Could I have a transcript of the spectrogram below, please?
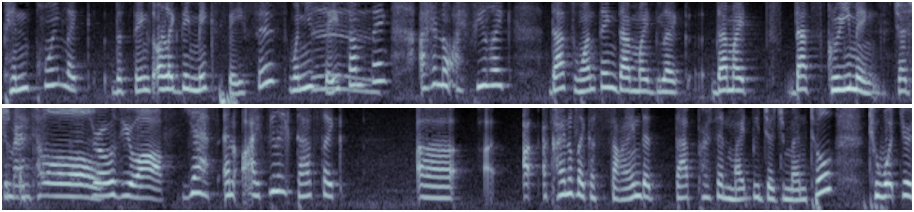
pinpoint like the things or like they make faces when you say something, I don't know. I feel like that's one thing that might be like that might that screaming judgmental. Throws you off. Yes, and I feel like that's like uh a, a kind of like a sign that that person might be judgmental to what you're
